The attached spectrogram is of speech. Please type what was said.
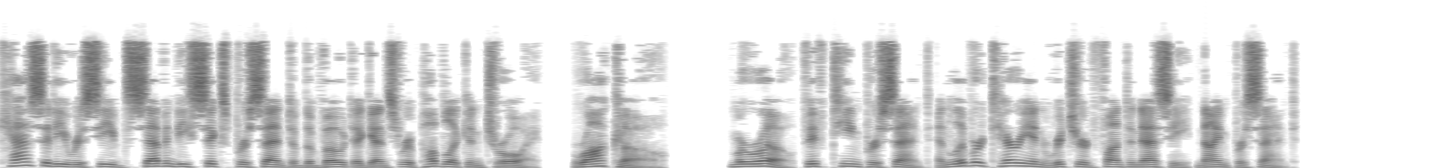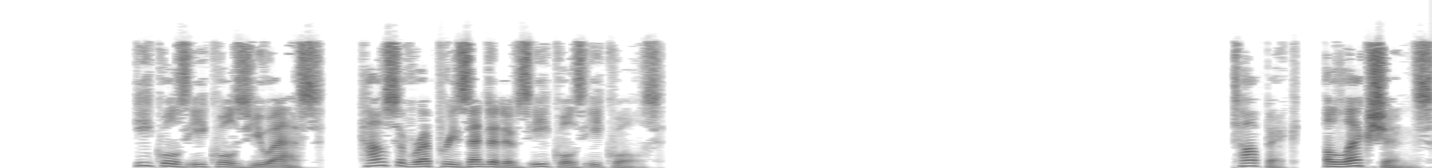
Cassidy received 76% of the vote against Republican Troy Rocco Moreau 15% and Libertarian Richard Fontanesi 9%. U.S. House of Representatives equals equals Topic Elections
